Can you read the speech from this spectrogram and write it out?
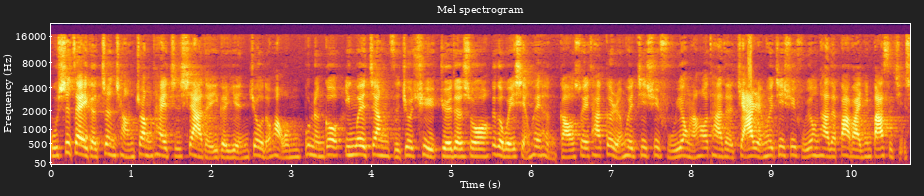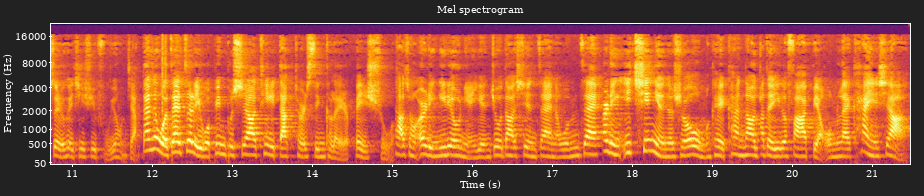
不是在一个正常状态之下的一个研究的话，我们不能够因为这样子就去觉得说这个危险会很高，所以他个人会继续服用，然后他的家人会继续服用，他的爸爸已经八十几岁了会继续服用这样。但是我在这里，我并不是要替 Dr. Sinclair 背书，他从二零一六年研究到现在呢，我们在二零一七年的时候，我们可以看到他的一个发表，我们来看一下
